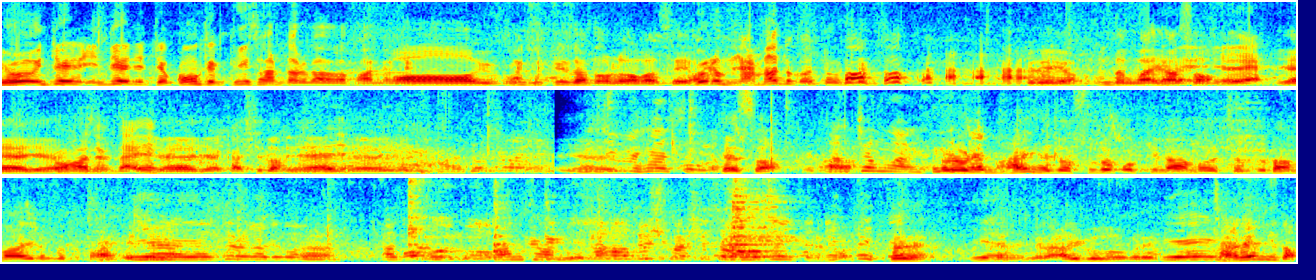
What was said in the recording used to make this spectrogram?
저 이제 이제 저 공색 뒤산 돌아가 봤는데. 어, 이거 공수 뒤산도 올라가 봤어요. 그럼 날마다 것도 그래요. 운동 많이 하소. 예, 예, 예. 고맙습니다. 예. 예, 예, 가시다. 예, 예, 이 집에 했어요. 예. 됐어. 방청왕. 그래 우리 많이 해줘. 수도꼭지나 뭐 전주 담아 이런 것도 다 해줘요. 예, 예, 그래가지고. 어. 아, 어, 감사합니다. 보고 있거든요. 그래. 예. 그래, 그래. 아이고, 그래. 예. 잘합니다.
